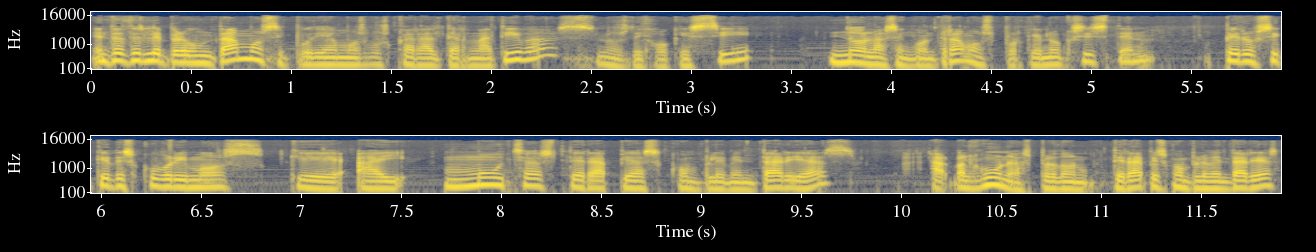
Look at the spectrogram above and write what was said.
Entonces le preguntamos si podíamos buscar alternativas, nos dijo que sí, no las encontramos porque no existen, pero sí que descubrimos que hay muchas terapias complementarias, algunas, perdón, terapias complementarias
